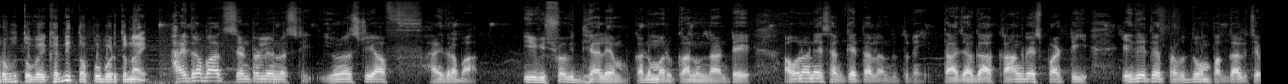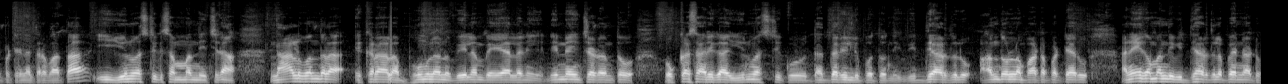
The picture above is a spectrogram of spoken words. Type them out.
ప్రభుత్వ వైఖరిని తప్పుబడుతున్నాయి. Hyderabad central university university of Hyderabad. ఈ విశ్వవిద్యాలయం కనుమరు కానుందా అంటే అవుననే సంకేతాలు అందుతున్నాయి. తాజాగా కాంగ్రెస్ పార్టీ ఏదైతే ప్రభుత్వం పగ్గాలు చేపట్టిన తర్వాత ఈ యూనివర్సిటీకి సంబంధించిన నాలుగు వందల ఎకరాల భూములను వేలం వేయాలని నిర్ణయించడంతో ఒక్కసారిగా యూనివర్సిటీకు దద్దరిల్లిపోతుంది. విద్యార్థులు ఆందోళన బాట పట్టారు. అనేక మంది విద్యార్థులపై అటు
